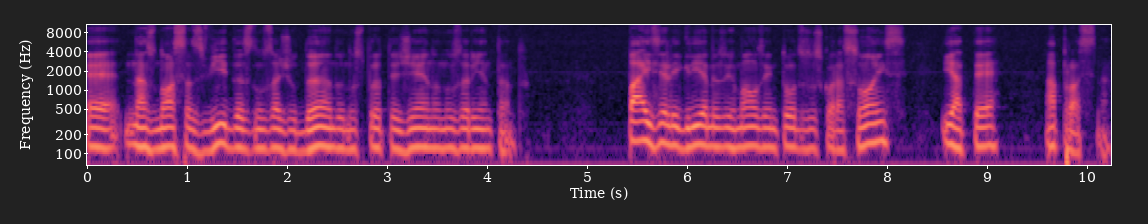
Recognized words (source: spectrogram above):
é, nas nossas vidas, nos ajudando, nos protegendo, nos orientando. Paz e alegria, meus irmãos, em todos os corações e até a próxima.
